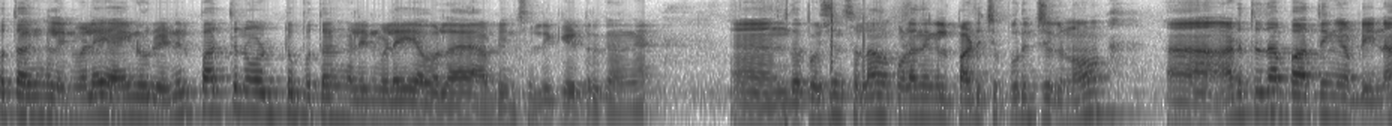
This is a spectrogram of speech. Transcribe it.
புத்தகங்களின் விலை ஐநூறு எண்ணில் பத்து நோட்டு புத்தகங்களின் விலை எவ்வளோ அப்படின்னு சொல்லி கேட்டிருக்காங்க. இந்த கொஷின்ஸ் எல்லாம் குழந்தைகள் படித்து புரிஞ்சுக்கணும். அடுத்ததாக பார்த்தீங்க அப்படின்னா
